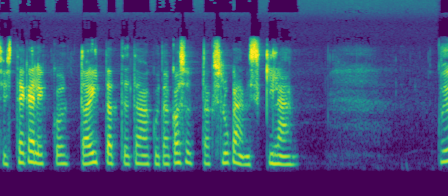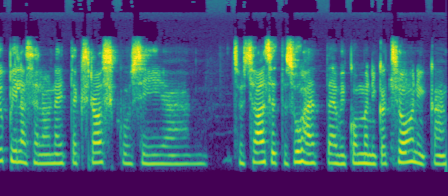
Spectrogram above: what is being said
siis tegelikult aitab teda, kui ta kasutaks lugemiskile. kui õpilasel on näiteks raskusi äh, sotsiaalsete suhete või kommunikatsiooniga,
